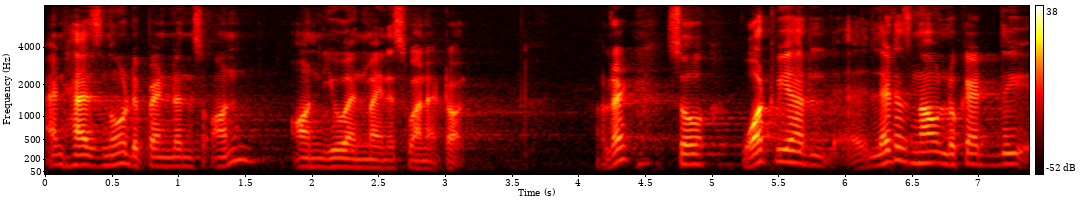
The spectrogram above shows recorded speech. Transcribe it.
and has no dependence on, on un minus 1 at all alright. So, what we are let us now look at the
